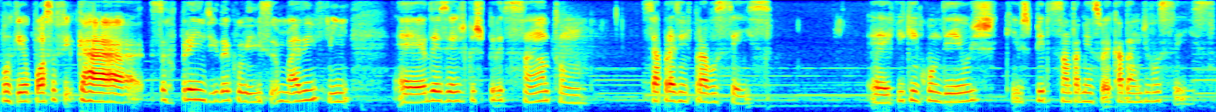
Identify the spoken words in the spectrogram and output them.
porque eu posso ficar surpreendida com isso. Mas enfim, é, eu desejo que o Espírito Santo se apresente para vocês. É, fiquem com Deus, que o Espírito Santo abençoe cada um de vocês.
